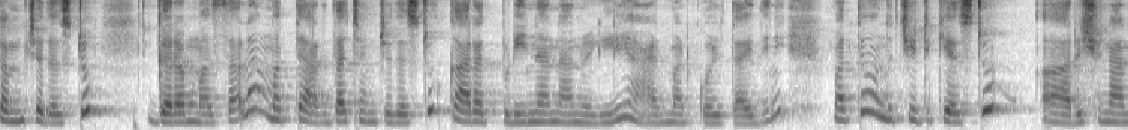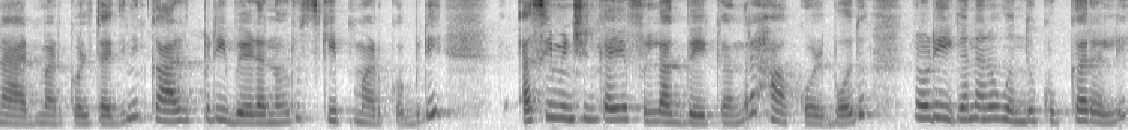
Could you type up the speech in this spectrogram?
ಚಮಚದಷ್ಟು ಗರಂ ಮಸಾಲ ಮತ್ತು ಅರ್ಧ ಚಮಚದಷ್ಟು ಖಾರದ ಪುಡಿನ ನಾನು ಇಲ್ಲಿ ಆ್ಯಡ್ ಮಾಡ್ಕೊಳ್ತಾ ಇದ್ದೀನಿ. ಮತ್ತು ಒಂದು ಚಿಟಿಕೆಯಷ್ಟು ಅರಿಶಿಣನ ಆ್ಯಡ್ ಮಾಡ್ಕೊಳ್ತಾ ಇದ್ದೀನಿ. ಖಾರದ ಪುಡಿ ಬೇಡನವರು ಸ್ಕಿಪ್ ಮಾಡ್ಕೊಬಿಡಿ. ಹಸಿಮೆಣ್ಸಿನ್ಕಾಯಿ ಫುಲ್ಲಾಗಿ ಬೇಕಂದರೆ ಹಾಕ್ಕೊಳ್ಬೋದು ನೋಡಿ, ಈಗ ನಾನು ಒಂದು ಕುಕ್ಕರಲ್ಲಿ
